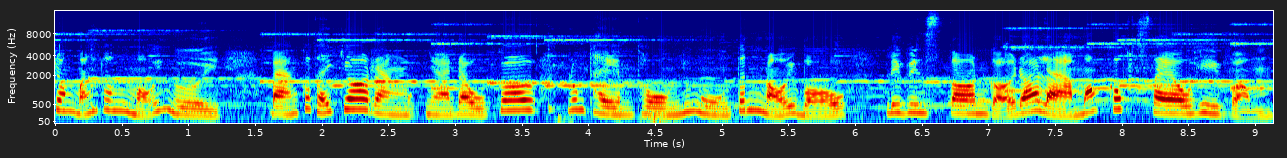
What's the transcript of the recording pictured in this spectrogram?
trong bản thân mỗi người. Bạn có thể cho rằng một nhà đầu cơ luôn thèm thuồng những nguồn tin nội bộ. Livingstone gọi đó là móc cocktail hy vọng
